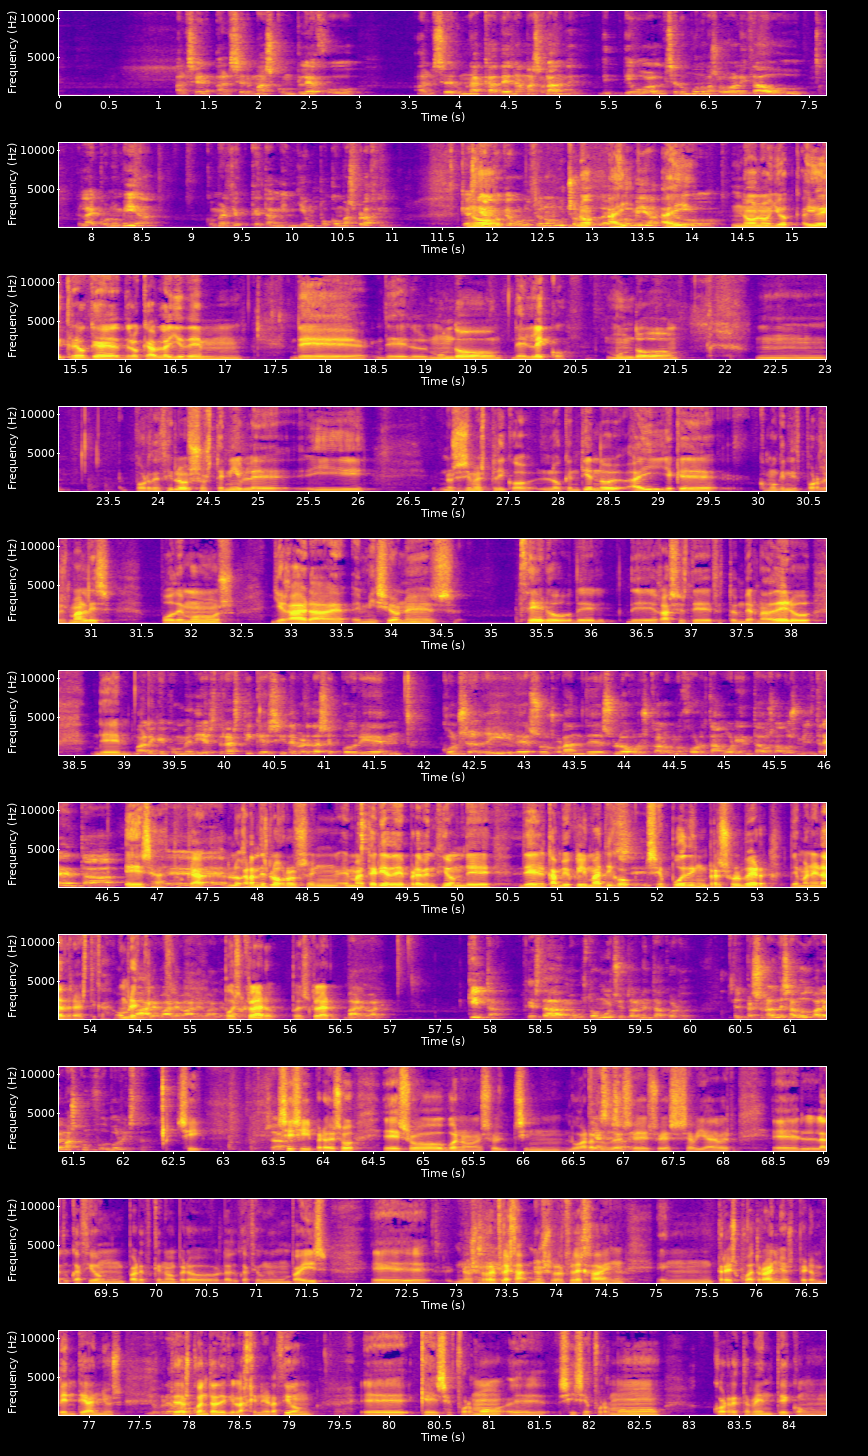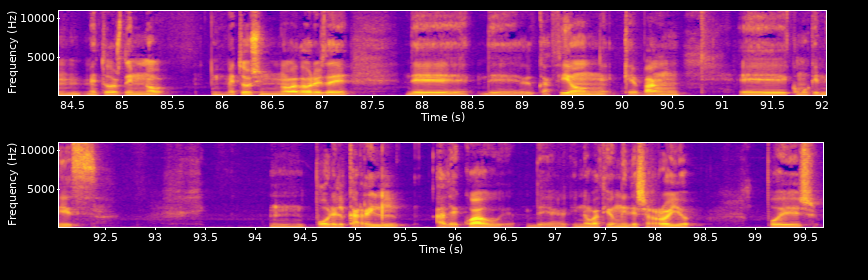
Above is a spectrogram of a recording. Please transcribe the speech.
Al ser, al ser más complejo, al ser una cadena más grande, di- digo, al ser un mundo más globalizado, la economía, comercio, que también ya un poco más frágil. Que es cierto que evolucionó mucho No, la ahí, economía, ahí- pero... no, no, yo, yo creo que de lo que habla y de, mm, de del mundo del eco, mundo, mm, por decirlo, sostenible y no sé si me explico. Lo que entiendo ahí ya que, como quien dice, por les males podemos llegar a emisiones cero de, de gases de efecto invernadero, de Vale, que con medidas drásticas sí de verdad se podrían conseguir esos grandes logros que a lo mejor están orientados a 2030. Exacto, eh, que a- los grandes logros en, en materia de prevención de, del cambio climático Sí. se pueden resolver de manera drástica. Hombre, Vale, vale, vale, vale. pues vale. claro, pues claro. Vale, vale. Quinta, que esta me gustó mucho y totalmente de acuerdo. El personal de salud vale más que un futbolista. Sí, O sea, sí, sí, pero eso, eso, bueno, eso sin lugar a dudas, eso ya se sabía. A ver, eh, la educación parece que no, pero la educación en un país eh, no se refleja, no se refleja en, en 3, 4 años, pero en 20 años creo- te das cuenta de que la generación eh, que se formó, eh, si se formó correctamente con métodos de inno- métodos innovadores de, de, de educación que van, eh, como quien dice, mm, por el carril adecuado de innovación y desarrollo, pues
